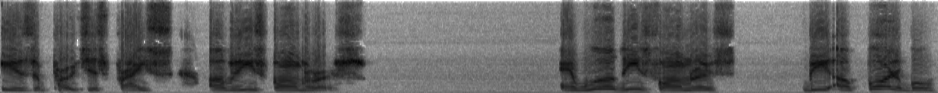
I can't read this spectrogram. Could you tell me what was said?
is the purchase price of these formulas? And will these formulas be affordable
